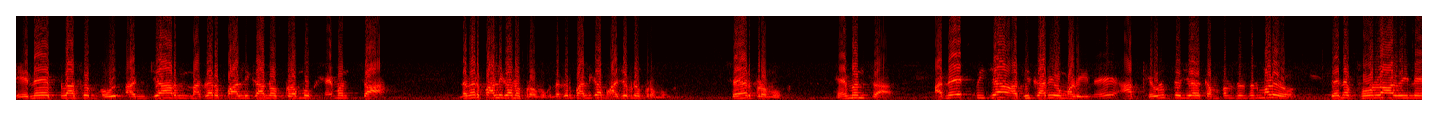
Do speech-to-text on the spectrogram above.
એને પ્લસ અંજાર નગરપાલિકાનો પ્રમુખ હેમંત શાહ. નગરપાલિકાનો પ્રમુખ, નગરપાલિકા ભાજપનો પ્રમુખ, શહેર પ્રમુખ હેમંત શાહ. અનેક બીજા અધિકારીઓ મળીને આ ખેડૂતને જે કમ્પન્સેશન મળ્યો, તેને ફોલાવીને,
